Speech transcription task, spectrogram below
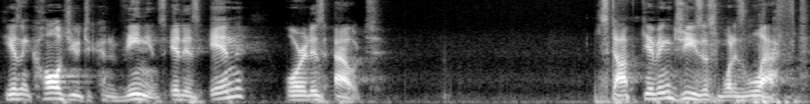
He hasn't called you to convenience. It is in or it is out. Stop giving Jesus what is left.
